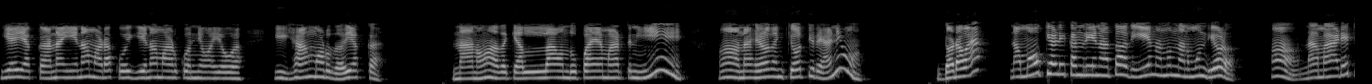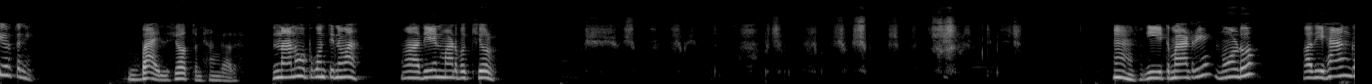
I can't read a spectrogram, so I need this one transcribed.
ಏ ಅಕ್ಕ, ನಾ ಏನ ಮಾಡಕ್ ಹೋಗಿ, ಏನ ಮಾಡ್ಕೊಂಡ್ಯವ ಯವ್ವ? ಈಗ ಹೆಂಗ್ ಮಾಡುದ ಅಕ್ಕ? ನಾನು ಅದಕ್ಕೆಲ್ಲ ಒಂದು ಉಪಾಯ ಮಾಡ್ತೀನಿ. ಹಾ ನಾ ಹೇಳ್ದಂಗೆ ಕೇಳ್ತೀರ ನೀವು? ದೊಡವ ನಮ್ಮ ಕೇಳಿಕಂದ್ರೆ ಏನಾತ ಅದು ಏನನ್ನು ನನ್ನ ಮುಂದೆ ಹೇಳು. ಹಾ ನಾ ಮಾಡೇ ತೀರ್ತೀನಿ. ಬಾ ಇಲ್ಲಿ, ಹೇಳ್ತೀನಿ ಹಂಗಾದ್ರೆ. ನಾನು ಒಪ್ಕೊಂತೀನವ ಅದೇನ್ ಮಾಡ್ಬೇಕು ಹೇಳು. ಹ್ಞೂ ಈಟ್ ಮಾಡ್ರಿ, ನೋಡು. ಅದು ಹೆಂಗ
